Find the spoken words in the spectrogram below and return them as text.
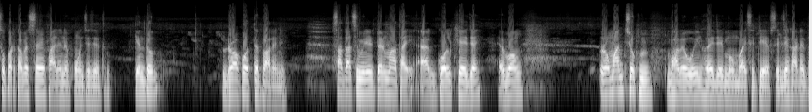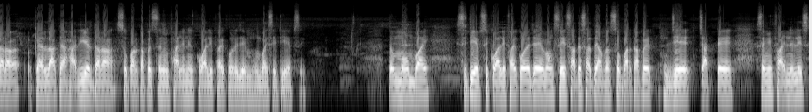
সুপার কাপের সেমিফাইনালে পৌঁছে যেত। কিন্তু ড্র করতে পারেনি। সাতাশ মিনিটের মাথায় এক গোল খেয়ে যায় এবং রোমাঞ্চক ভাবে উইন হয়ে যায় মুম্বাই সিটি এফসি যেখানে তারা কেরালাকে হারিয়ে তারা সুপার কাপের সেমিফাইনালে কোয়ালিফাই করে যায় মুম্বাই সিটি এফসি তো মুম্বাই সিটি এফসি কোয়ালিফাই করে যায় এবং সেই সাথে সাথে আমরা সুপার কাপের যে চারটে সেমিফাইনালিস্ট,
